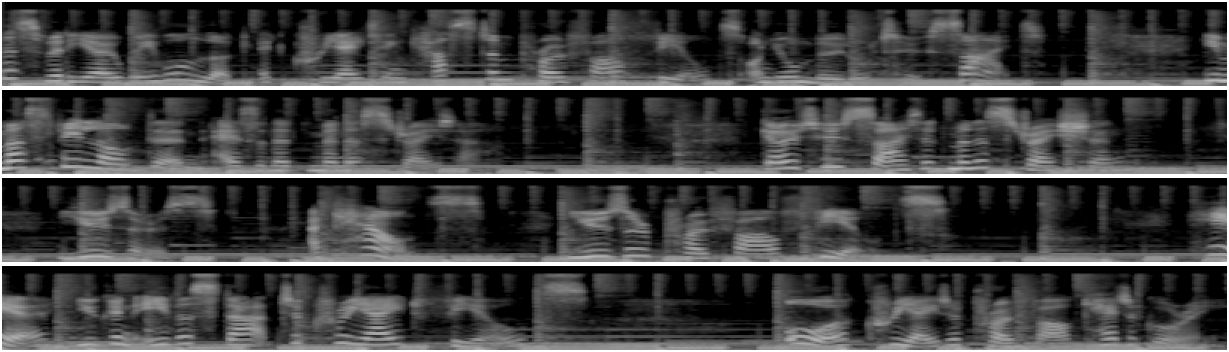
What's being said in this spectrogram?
this video we will look at creating custom profile fields on your Moodle 2 site. You must be logged in as an administrator. Go to Site Administration, Users, Accounts, User Profile Fields. Here you can either start to create fields or create a profile category.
